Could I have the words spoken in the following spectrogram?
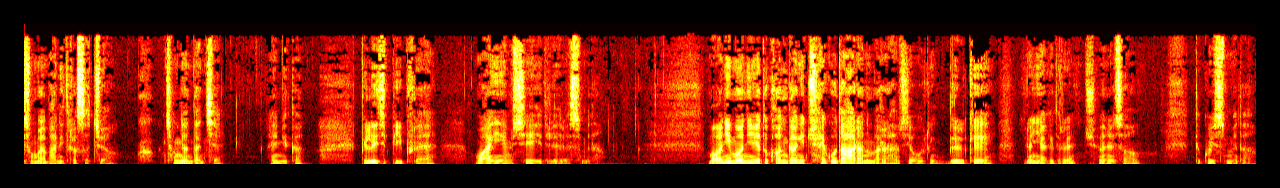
정말 많이 들었었죠. 청년단체 아닙니까? 빌리지 피플의 YMCA 들려드렸습니다. 뭐니 뭐니 해도 건강이 최고다라는 말을 하죠. 늘 이렇게 이런 이야기들을 주변에서 듣고 있습니다.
